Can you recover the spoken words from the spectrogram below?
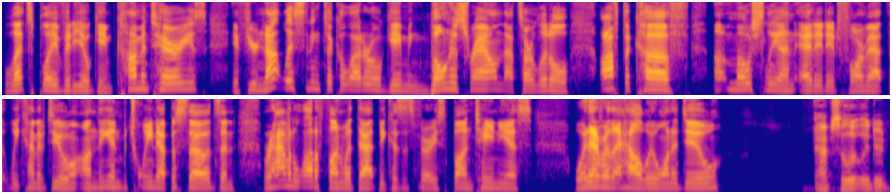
let's play video game commentaries if you're not listening to collateral gaming bonus round that's our little off the cuff uh, mostly unedited format that we kind of do on the in between episodes and we're having a lot of fun with that because it's very spontaneous whatever the hell we want to do Absolutely, dude.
